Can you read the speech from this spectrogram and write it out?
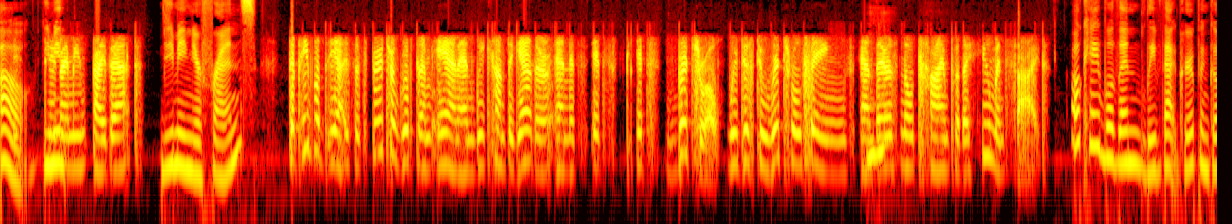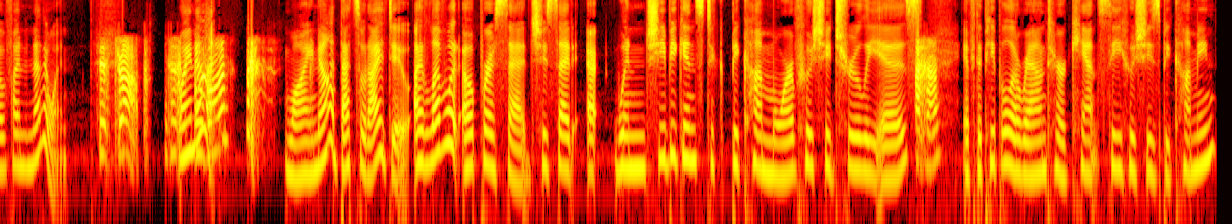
oh, you you mean what I mean by that? Do you mean your friends? The people, yeah, it's a spiritual group that I'm in, and we come together, and it's it's it's ritual. We just do ritual things, and mm-hmm. there's no time for the human side. Okay, well then leave that group and go find another one. Just drop. Just Why not? Why not? That's what I do. I love what Oprah said. She said uh, when she begins to become more of who she truly is, Uh-huh. if the people around her can't see who she's becoming,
